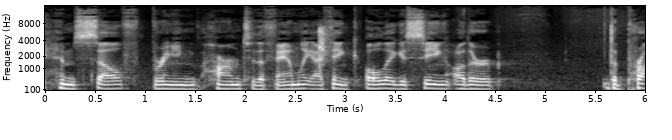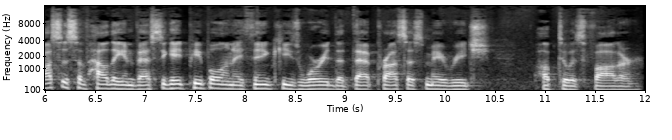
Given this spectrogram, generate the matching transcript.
himself bringing harm to the family. I think Oleg is seeing other the process of how they investigate people, and I think he's worried that that process may reach up to his father.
